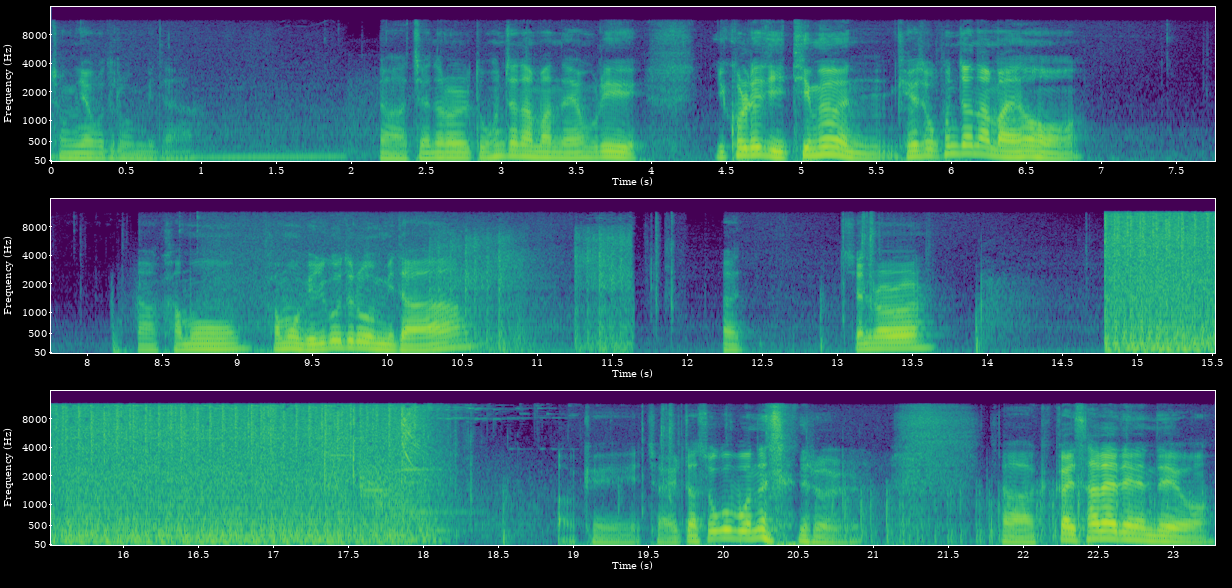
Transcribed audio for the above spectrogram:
정리하고 들어옵니다. 자, 제너럴 또 혼자 남았네요. 우리 이퀄리티 이 팀은 계속 혼자 남아요. 자, 감호 감호 밀고 들어옵니다. 자, 제너럴 오케이. 자 일단 쏘고 보는 제너럴 자 끝까지 살아야 되는데요.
